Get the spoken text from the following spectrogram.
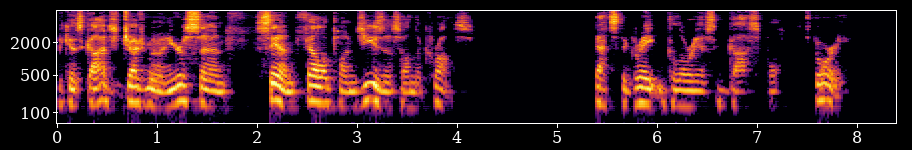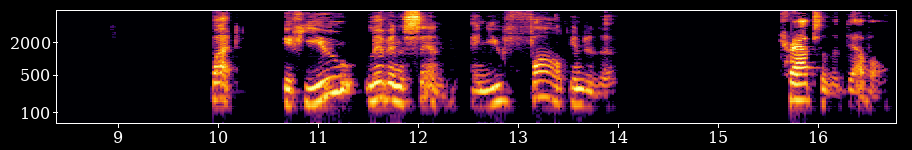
because God's judgment on your sin, sin fell upon Jesus on the cross. That's the great, glorious gospel story. But if you live in sin and you fall into the traps of the devil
